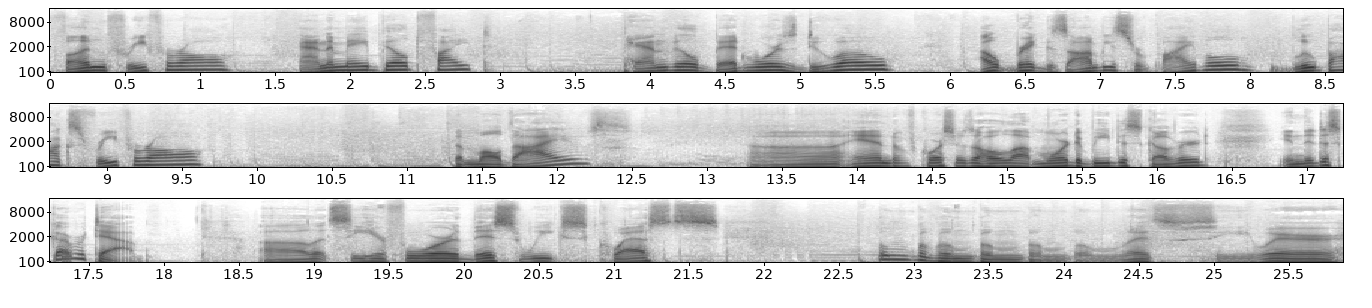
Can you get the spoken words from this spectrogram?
Fun Free for All, Anime Build Fight, Panville Bed Wars Duo, Outbreak Zombie Survival, Blue Box Free for All, the Maldives. Uh, and of course, there's a whole lot more to be discovered in the Discover tab. Uh, let's see here for this week's quests. Boom, boom, boom, boom, boom, boom. Let's see where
